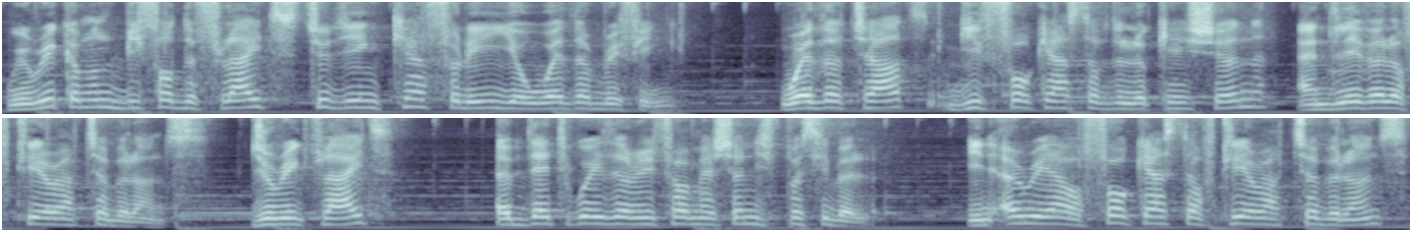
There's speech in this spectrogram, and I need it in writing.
we recommend before the flight studying carefully your weather briefing. Weather charts give forecast of the location and level of clear air turbulence. During flight, update weather information if possible. In area of forecast of clear air turbulence,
